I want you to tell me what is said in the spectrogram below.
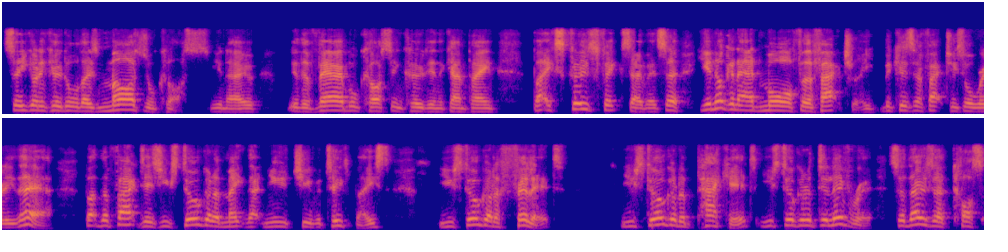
So you've got to include all those marginal costs, you know, the variable costs included in the campaign, but excludes fixed overhead. So you're not going to add more for the factory because the factory's already there. But the fact is, you've still got to make that new tube of toothpaste. you've still got to fill it. You still got to pack it. You still got to deliver it. So those are costs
